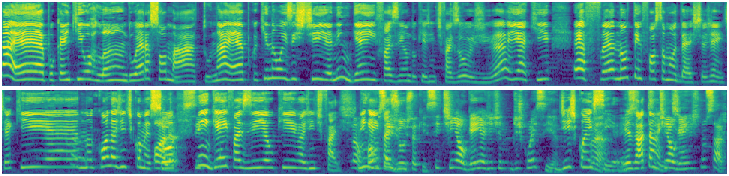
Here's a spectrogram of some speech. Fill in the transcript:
Na época em que Orlando era só mato, na época que não existia ninguém fazendo o que a gente faz hoje, é, e aqui é, é- não tem falsa modéstia, gente. Aqui é no- quando a gente começou, Olha, se- ninguém fazia o que a gente faz. Não, ninguém vamos ser fazia. justo aqui. Se tinha alguém, a gente desconhecia. Desconhecia, É, exatamente. Se tinha alguém, a gente não sabe.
